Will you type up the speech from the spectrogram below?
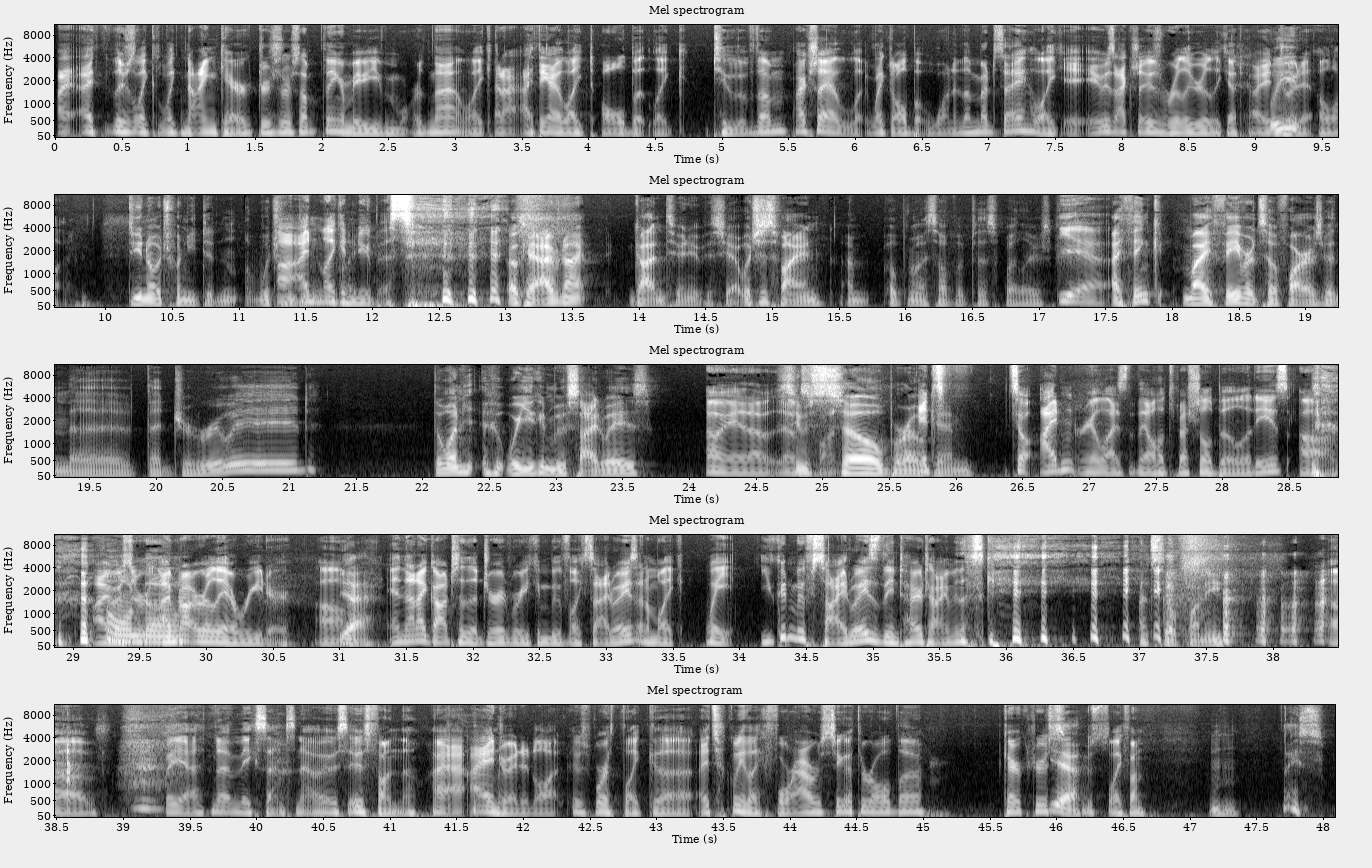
I, I there's like like nine characters or something, or maybe even more than that. Like, and I, I think I liked all but like two of them. Actually, I li- liked all but one of them. I'd say like it, it was actually it was really really good. I Well, enjoyed you- it a lot. Do you know which one you didn't? Which Uh, one? I'm didn't like you Anubis. okay, I've not gotten to Anubis yet, which is fine. I'm opening myself up to spoilers. yeah, I think my favorite so far has been the the druid, the one who, where you can move sideways. oh yeah, that, was- that Seems so It's broken. So I didn't realize that they all had special abilities. Um, I was Oh, no. I'm not really a reader. Um, Yeah. and then I got to the druid where you can move like sideways, and I'm like, wait, you can move sideways the entire time in this game. That's so funny. um, but yeah, no, it makes sense now. It was it was fun though. I I- enjoyed it a lot. It was worth like uh, it took me like four hours to go through all the characters. Yeah. it was like fun. nice.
